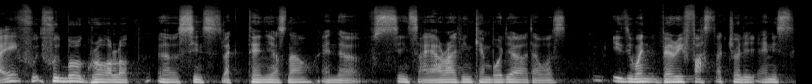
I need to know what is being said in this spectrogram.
right? Foot, football grow a lot uh, since like 10 years now and uh, since i arrived in cambodia that was it went very fast actually and it's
